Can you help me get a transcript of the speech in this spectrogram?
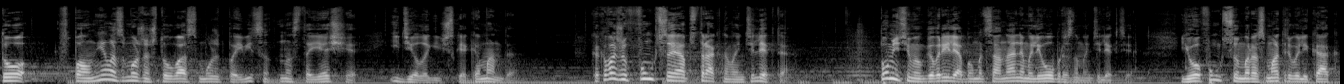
то вполне возможно, что у вас может появиться настоящая идеологическая команда. Какова же функция абстрактного интеллекта? Помните, мы говорили об эмоциональном или образном интеллекте? Его функцию мы рассматривали как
